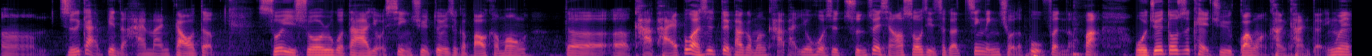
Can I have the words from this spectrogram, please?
嗯质感变得还蛮高的。所以说，如果大家有兴趣对这个宝可梦的呃卡牌，不管是对宝可梦卡牌，又或者是纯粹想要收集这个精灵球的部分的话，我觉得都是可以去官网看看的。因为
